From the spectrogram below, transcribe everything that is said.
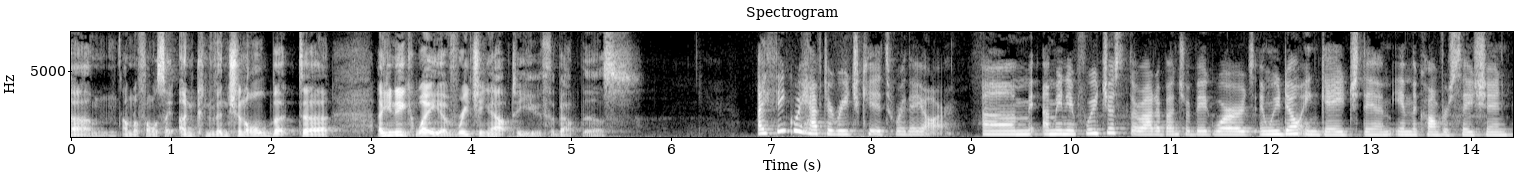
um, I don't know if I want to say unconventional, but uh, a unique way of reaching out to youth about this. I think we have to reach kids where they are. Um, I mean, if we just throw out a bunch of big words and we don't engage them in the conversation,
